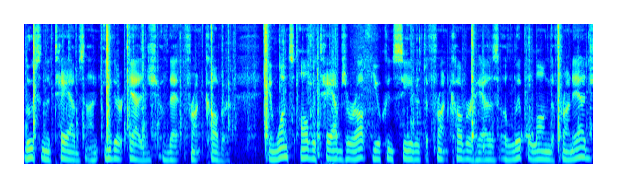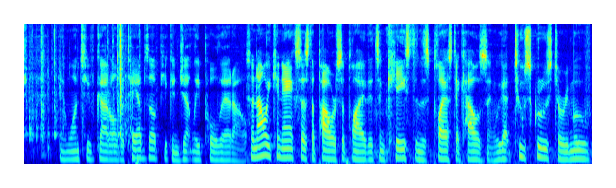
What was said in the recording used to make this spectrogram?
loosen the tabs on either edge of that front cover. And once all the tabs are up, you can see that the front cover has a lip along the front edge. And once you've got all the tabs up, you can gently pull that out. So now we can access the power supply that's encased in this plastic housing. We got two screws to remove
